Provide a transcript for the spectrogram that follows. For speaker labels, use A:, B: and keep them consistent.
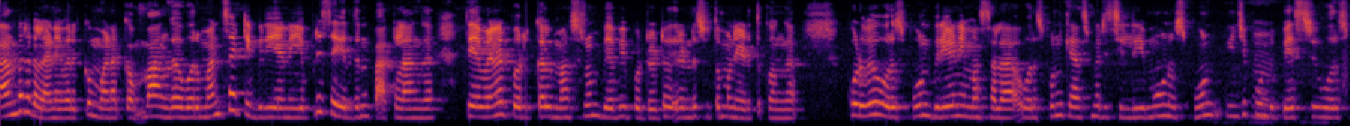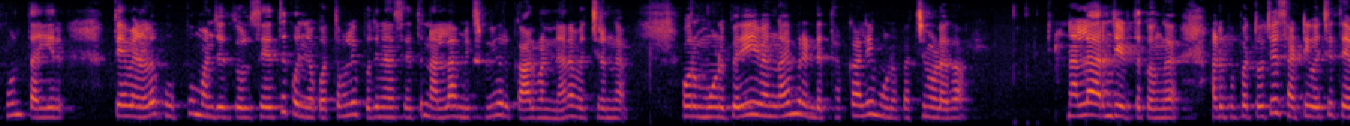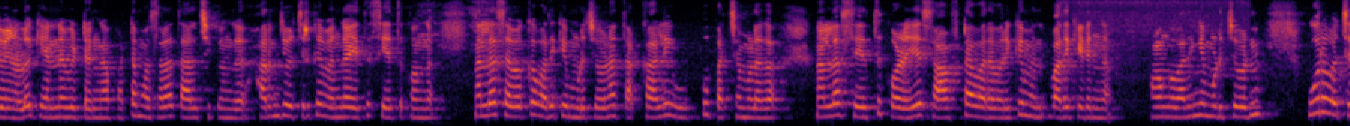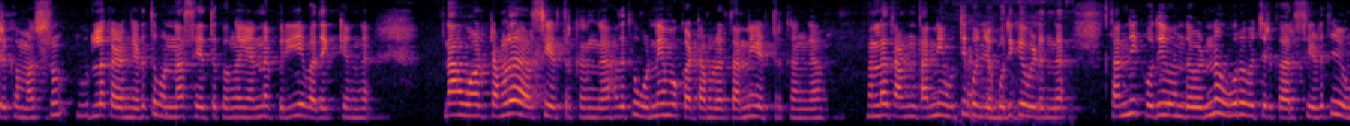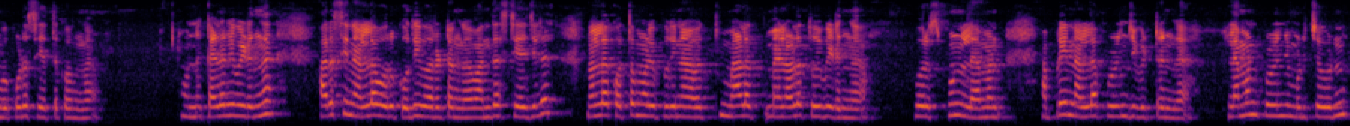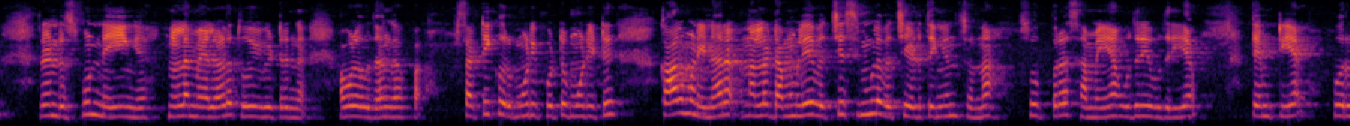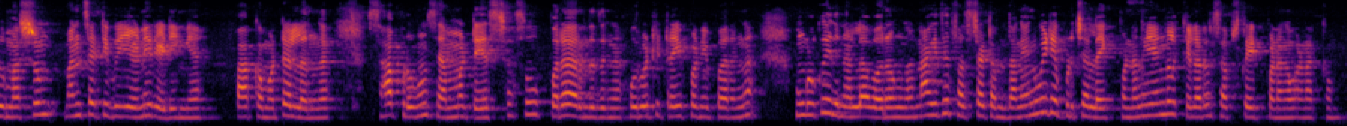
A: நண்பர்கள் அனைவருக்கும் வணக்கம். வாங்க ஒரு மண் சட்டி பிரியாணி எப்படி செய்கிறதுன்னு பார்க்கலாங்க. தேவையான பொருட்கள் மஷ்ரூம் பேபி பொட்டேட்டோ ரெண்டு சுத்தம் பண்ணி எடுத்துக்கோங்க. கூடவே ஒரு ஸ்பூன் பிரியாணி மசாலா ஒரு ஸ்பூன் காஷ்மீரி சில்லி மூணு ஸ்பூன் இஞ்சி பூண்டு பேஸ்ட்டு ஒரு ஸ்பூன் தயிர். தேவையான அளவுக்கு உப்பு மஞ்சள் தூள் சேர்த்து கொஞ்சம் கொத்தமல்லி புதினா சேர்த்து நல்லா மிக்ஸ் பண்ணி ஒரு கால் மணி நேரம் வச்சுருங்க. ஒரு மூணு பெரிய வெங்காயம் ரெண்டு தக்காளி மூணு பச்சை மிளகாய். நல்லா அரிஞ்சு எடுத்துக்கோங்க. அடுப்பு பற்ற வச்சு சட்டி வச்சு தேவையான அளவுக்கு எண்ணெய் விட்டுருங்க. பட்டை மசாலா தாளிச்சிக்கோங்க. அரிஞ்சு வச்சுருக்க வெங்காயத்தை சேர்த்துக்கோங்க. நல்லா செவக்க வதக்கி முடித்தோடனே தக்காளி உப்பு பச்சை மிளகாய் நல்லா சேர்த்து குழைய சாஃப்டாக வர வரைக்கும் வதக்கிடுங்க. அவங்க வதங்கி முடித்த உடனே ஊற வச்சுருக்க மஷ்ரூம் உருளைக்கிழங்கு எடுத்து ஒன்றா சேர்த்துக்கோங்க. எண்ணெய் பெரிய வதக்கிக்கோங்க. நான் ஒரு டம்ளர் அரிசி எடுத்துருக்கேங்க. அதுக்கு ஒன்றே முக்கால் டம்ளர் தண்ணி எடுத்துருக்கேங்க. நல்லா தண் தண்ணி ஊற்றி கொஞ்சம் கொதிக்க விடுங்க. தண்ணி கொதி வந்த உடனே ஊற வச்சுருக்க அரிசி எடுத்து இவங்க கூட சேர்த்துக்கோங்க. ஒன்று கிளறி விடுங்க. அரிசி நல்லா ஒரு கொதி வரட்டுங்க. வந்த ஸ்டேஜில் நல்லா கொத்தமல்லி புதினா வச்சு மேலே மேலால் தூவிடுங்க. ஒரு ஸ்பூன் லெமன் அப்படியே நல்லா புழிஞ்சு விட்டுருங்க. லெமன் புழிஞ்சு முடித்த உடனே ரெண்டு ஸ்பூன் நெய்யுங்க நல்லா மேலால் தூவி விட்டுருங்க. அவ்வளவுதாங்க. சட்டிக்கு ஒரு மூடி போட்டு மூடிட்டு கால் மணி நேரம் நல்லா டம்லேயே வச்சு சிம்மில் வச்சு எடுத்தீங்கன்னு சொன்னால் சூப்பராக செமையாக உதிரி உதிரியாக டெம்டியாக ஒரு மஷ்ரூம் மண் சட்டி பிரியாணி ரெடிங்க. பார்க்க மட்டும் இல்லைங்க. சாப்பிடவும் செம்ம டேஸ்ட்டாக சூப்பராக இருந்ததுங்க. ஒரு வாட்டி ட்ரை பண்ணி பாருங்கள் உங்களுக்கும் இது நல்லா வருங்க. நான் இது ஃபஸ்ட் அட்டம் தாங்க. எங்கள் வீடியோ பிடிச்சா லைக் பண்ணுங்கள் எங்களுக்கு எல்லோரும் சப்ஸ்கிரைப் பண்ணுங்கள் வணக்கம்.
